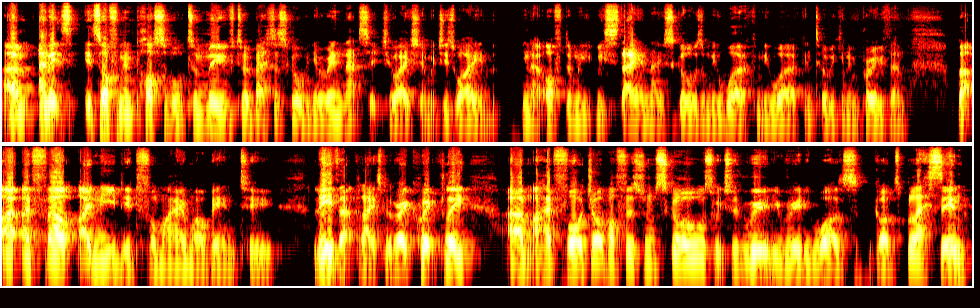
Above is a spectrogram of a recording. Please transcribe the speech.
Um, and it's it's often impossible to move to a better school when you're in that situation, which is why you know often we, we stay in those schools and we work and we work until we can improve them. But I, I felt I needed for my own well-being to leave that place. But very quickly, um, I had four job offers from schools, which really, really was God's blessing.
